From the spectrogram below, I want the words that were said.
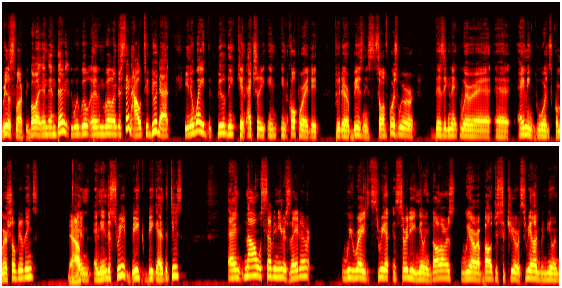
really smart people, and and they we will and we'll understand how to do that in a way that building can actually in, incorporate it to their business. So of course we were designate we're uh, uh, aiming towards commercial buildings, yeah, and, and industry, big big entities, and now seven years later. We raised three, $30 million. We are about to secure $300 million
